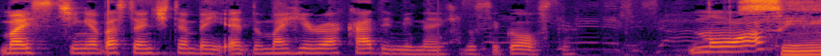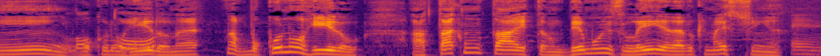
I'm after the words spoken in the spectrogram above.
Mas tinha bastante também. É do My Hero Academy, né? Que você gosta. Nossa! Sim, Lotou. Boku no Hero, né? Não, Boku no Hero, Attack on Titan, Demon Slayer era o que mais tinha. É.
